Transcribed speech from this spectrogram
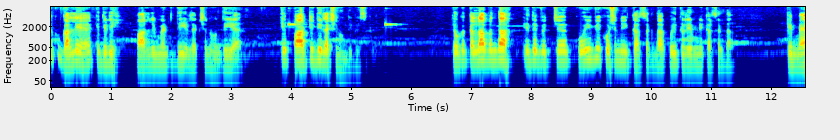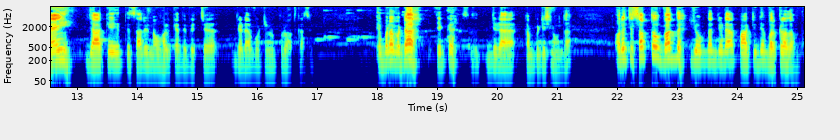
ਦੇਖੋ, ਗੱਲ ਇਹ ਹੈ ਕਿ ਜਿਹੜੀ ਪਾਰਲੀਮੈਂਟ ਦੀ ਇਲੈਕਸ਼ਨ ਹੁੰਦੀ ਹੈ, ਇਹ ਪਾਰਟੀ ਦੀ ਇਲੈਕਸ਼ਨ ਹੁੰਦੀ ਬੇਸਿਕਲੀ ਕਿਉਂਕਿ ਕੱਲਾ ਬੰਦਾ ਇਹਦੇ ਵਿੱਚ ਕੋਈ ਵੀ ਕੁਝ ਨਹੀਂ ਕਰ ਸਕਦਾ, ਕੋਈ ਕਲੇਮ ਨਹੀਂ ਕਰ ਸਕਦਾ ਕਿ ਮੈਂ ਹੀ ਜਾ ਕੇ ਤੇ ਸਾਰੇ ਨੌ ਹਲਕਿਆਂ ਦੇ ਵਿੱਚ ਜਿਹੜਾ ਵੋਟਰ ਨੂੰ ਪ੍ਰਭਾਵਿਤ ਕਰ ਸਕਦਾ। ਇਹ ਬੜਾ ਵੱਡਾ ਇੱਕ ਜਿਹੜਾ ਕੰਪੀਟੀਸ਼ਨ ਹੁੰਦਾ ਔਰ ਇਹ 'ਚ ਸਭ ਤੋਂ ਵੱਧ ਯੋਗਦਾਨ ਜਿਹੜਾ ਪਾਰਟੀ ਦੇ ਵਰਕਰਾਂ ਦਾ ਹੁੰਦਾ।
